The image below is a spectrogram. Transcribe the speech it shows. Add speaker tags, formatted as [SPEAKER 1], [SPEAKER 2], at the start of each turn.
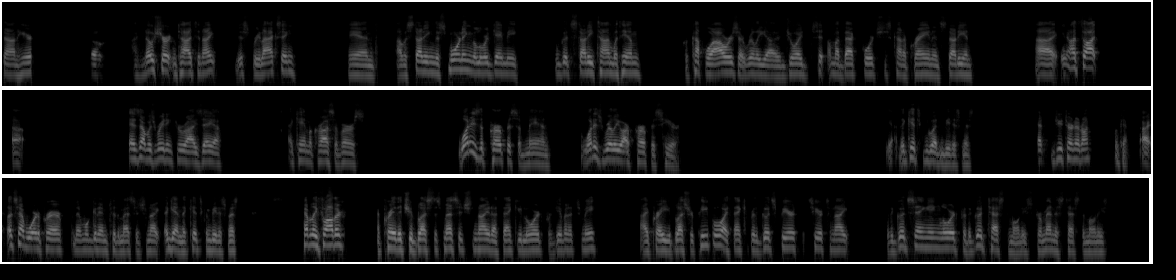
[SPEAKER 1] down here. So I have no shirt and tie tonight, just relaxing. And I was studying this morning. The Lord gave me some good study time with Him for a couple hours. I really uh, enjoyed sitting on my back porch, just kind of praying and studying. Uh, you know, I thought uh, as I was reading through Isaiah, I came across a verse. What is the purpose of man? What is really our purpose here? Yeah, the kids can go ahead and be dismissed. Did you turn it on? Okay. All right. Let's have a word of prayer, and then we'll get into the message tonight. Again, the kids can be dismissed. Heavenly Father, I pray that you bless this message tonight. I thank you, Lord, for giving it to me. I pray you bless your people. I thank you for the good spirit that's here tonight, for the good singing, Lord, for the good testimonies, tremendous testimonies.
